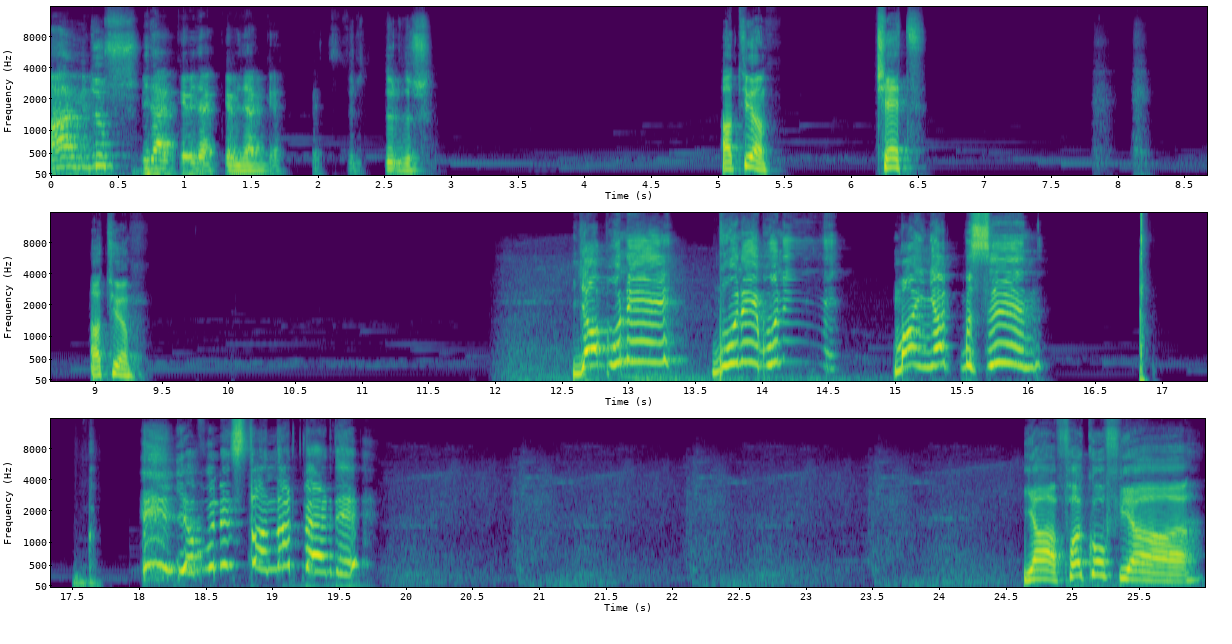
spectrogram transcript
Abi dur. Bir dakika bir dakika bir dakika. Dur dur dur. Atıyorum. Chat. Atıyorum. Ya bu ne? Bu ne bu ne? Manyak mısın? ya bu ne standart verdi? Ya fuck off ya.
